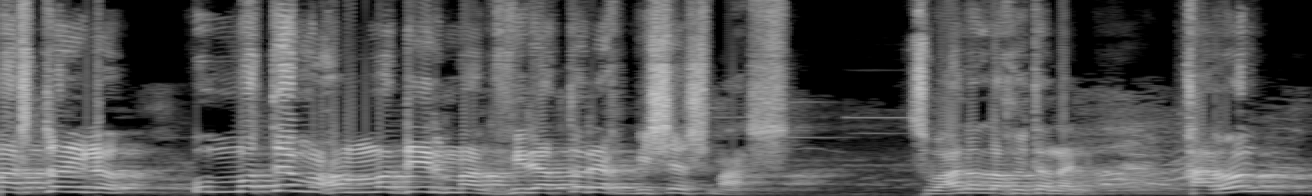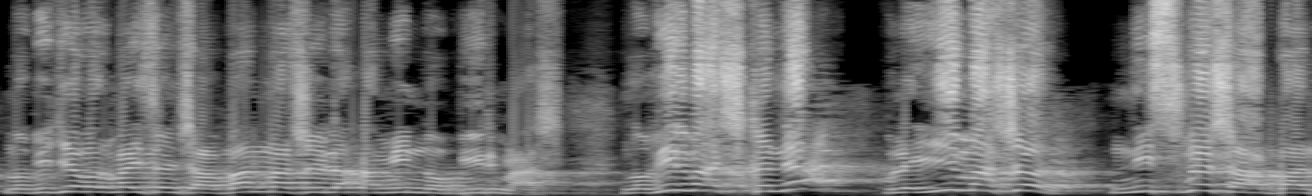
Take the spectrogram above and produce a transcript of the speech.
মাসটা হইল উম্মতে মোহাম্মদীর মাগফিরাতর এক বিশেষ মাস। সুবাহান আল্লাহ হইতা নাই। কারণ নবীজি ফরমাইছেন শাহবান মাস হইল আমি নবীর মাস। নবীর মাস কেনে? বলে ই মাসর নিসবে শাহবান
